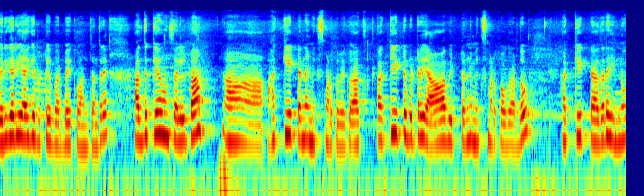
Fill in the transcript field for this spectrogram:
ಗರಿಗರಿಯಾಗಿ ರೊಟ್ಟಿ ಬರಬೇಕು ಅಂತಂದರೆ ಅದಕ್ಕೆ ಒಂದು ಸ್ವಲ್ಪ ಅಕ್ಕಿ ಹಿಟ್ಟನ್ನು ಮಿಕ್ಸ್ ಮಾಡ್ಕೋಬೇಕು. ಅಕ್ಕಿ ಹಿಟ್ಟು ಬಿಟ್ಟರೆ ಯಾವ ಹಿಟ್ಟನ್ನು ಮಿಕ್ಸ್ ಮಾಡ್ಕೋಬಾರ್ದು. ಅಕ್ಕಿ ಹಿಟ್ಟಾದರೆ ಇನ್ನೂ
